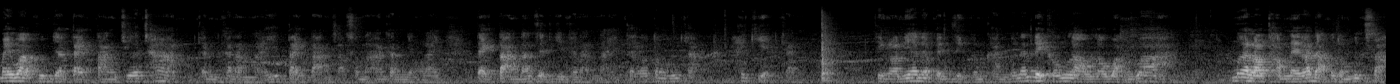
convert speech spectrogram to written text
ไม่ว่าคุณจะแตกต่างเชื้อชาติกันขนาดไหน แตกต่างศาสนากันอย่างไร แตกต่างทางเศรษฐกิจขนาดไหน แต่เราต้องรู้จักให้เกียรติกันสิ่งเหล่านี้เนี่ยเป็นสิ่งสำคัญเพราะฉะนั้นเด็กของเราเราหวังว่าเมื่อเราทำในระดับประถมศึกษา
